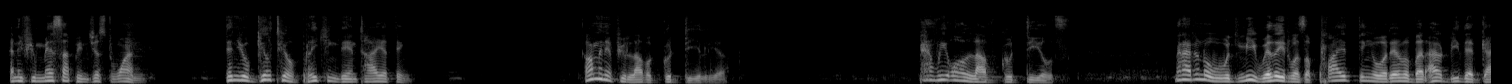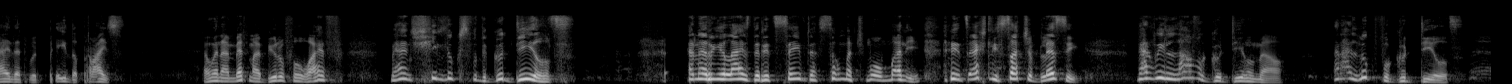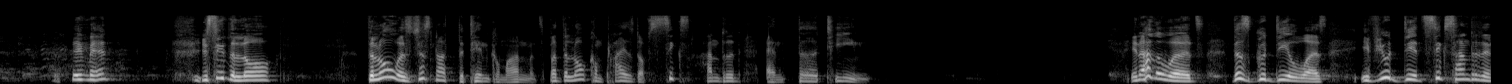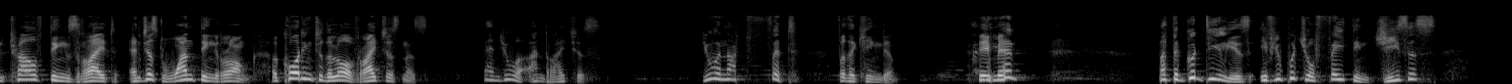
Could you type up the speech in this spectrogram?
and if you mess up in just one, then you're guilty of breaking the entire thing. How many of you love a good deal here? Man, we all love good deals. Man, I don't know with me whether it was a pride thing or whatever, but I would be that guy that would pay the price. And when I met my beautiful wife, man, she looks for the good deals. And I realized that it saved us so much more money. And it's actually such a blessing. Man, we love a good deal now. And I look for good deals. Amen. You see, the law, the law was just not the Ten Commandments, but the law comprised of 613 in other words, this good deal was if you did 612 things right and just one thing wrong, according to the law of righteousness, man, you were unrighteous. You were not fit for the kingdom. Amen? But the good deal is if you put your faith in Jesus,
